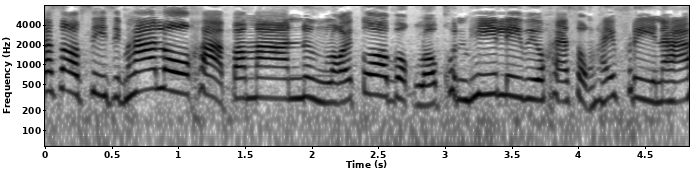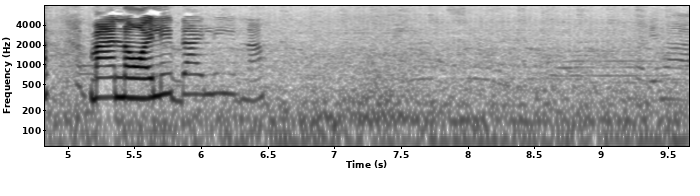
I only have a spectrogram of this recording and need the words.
ระสอบ 45 โลค่ะ ประมาณ 100 ตัวบวกลบ คุณพี่รีวิวแค่ส่งให้ฟรีนะคะ มาน้อยรีบได้รีบนะ สวัสดีค่ะ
